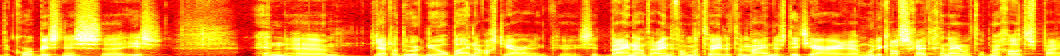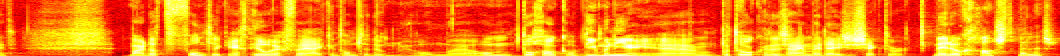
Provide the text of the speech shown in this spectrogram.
de core business is. En uh, ja, dat doe ik nu al bijna acht jaar. Ik, ik, zit bijna aan het einde van mijn tweede termijn. Dus dit jaar moet ik afscheid gaan nemen tot mijn grote spijt. Maar dat vond ik echt heel erg verrijkend om te doen. Om, uh, om toch ook op die manier ehm, betrokken te zijn bij deze sector. Ben je ook gast wel eens?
